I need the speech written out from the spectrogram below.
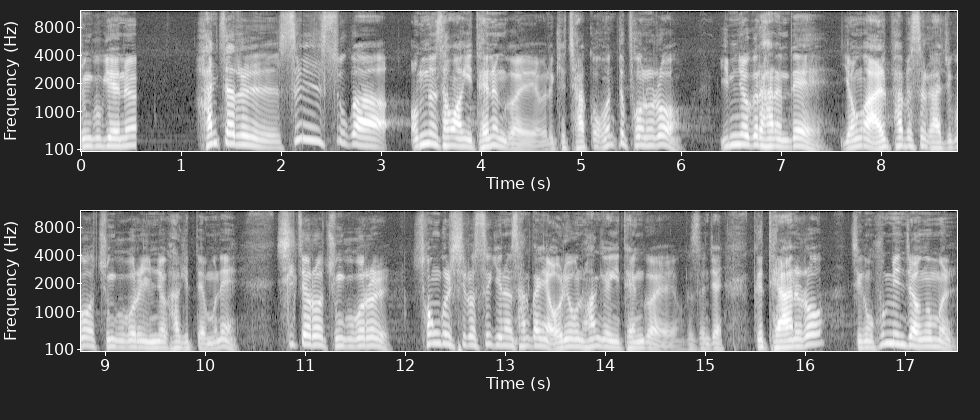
중국에는 한자를 쓸 수가 없는 상황이 되는 거예요. 이렇게 자꾸 핸드폰으로 입력을 하는데 영어 알파벳을 가지고 중국어를 입력하기 때문에 실제로 중국어를 손글씨로 쓰기는 상당히 어려운 환경이 된 거예요. 그래서 이제 그 대안으로 지금 훈민정음을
